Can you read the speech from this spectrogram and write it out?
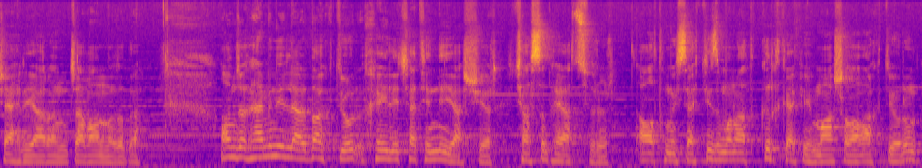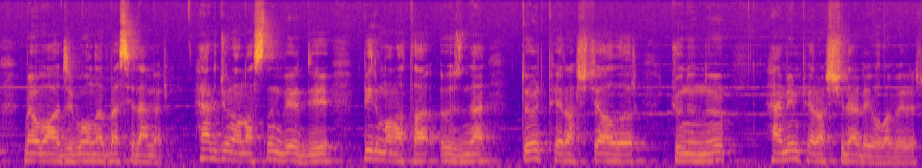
Şəhriyarın cavanlığıdır. Ancaq həmin illərdə aktyor xeyli çətinlik yaşayır, kasıb həyat sürür. 68 manat 40 qəpik maaş alan aktyorun məvacibi ona bəs eləmir. Hər gün anasının verdiyi 1 manata özünə 4 peraşki alır, gününü həmin peraşkilərlə yola verir.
